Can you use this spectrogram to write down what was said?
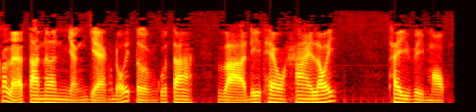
Có lẽ ta nên nhận dạng đối tượng của ta và đi theo hai lối, thay vì một.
